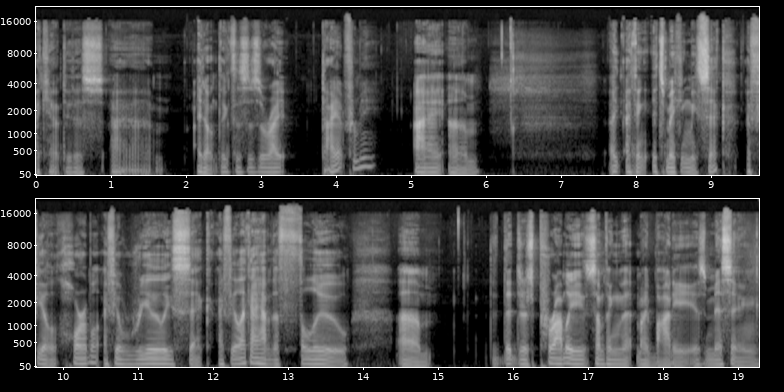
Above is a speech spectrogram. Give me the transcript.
I can't do this. Um, I don't think this is the right diet for me. I um I, I think it's making me sick. I feel horrible. I feel really sick. I feel like I have the flu. Um th- there's probably something that my body is missing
